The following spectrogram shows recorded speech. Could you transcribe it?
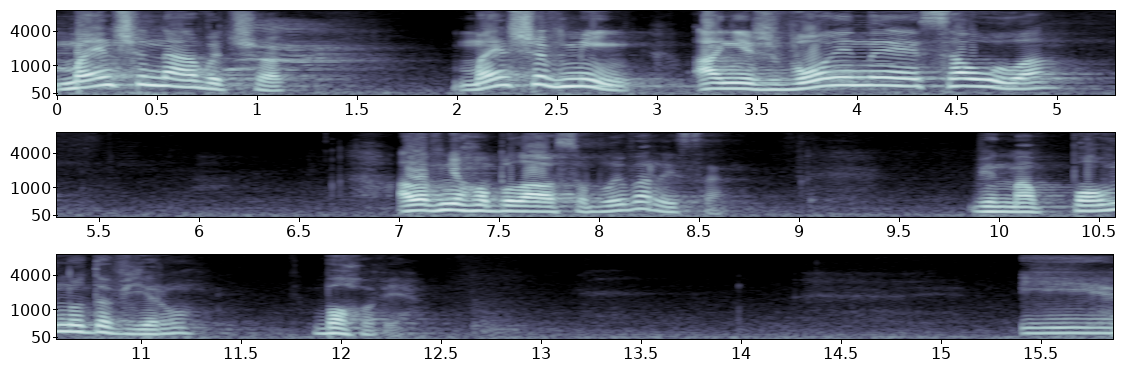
менше навичок, менше вмінь, аніж воїни Саула, але в нього була особлива риса. Він мав повну довіру Богові. І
